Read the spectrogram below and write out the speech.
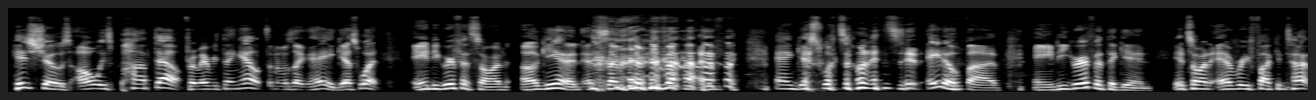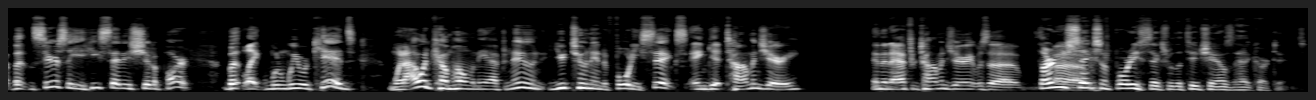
his shows always popped out from everything else. And it was like, Hey, guess what? Andy Griffith's on again at 735. and guess what's on it's at 805? Andy Griffith again. It's on every fucking time. But seriously, he set his shit apart. But like when we were kids, when I would come home in the afternoon, you tune into 46 and get Tom and Jerry. And then after Tom and Jerry, it was a uh, 36 and 46 were the two channels that had cartoons.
